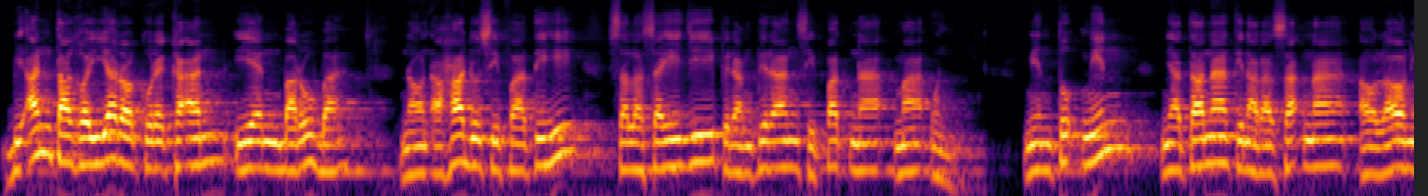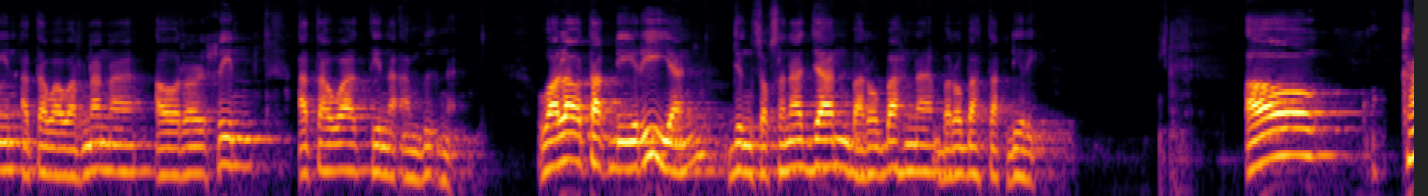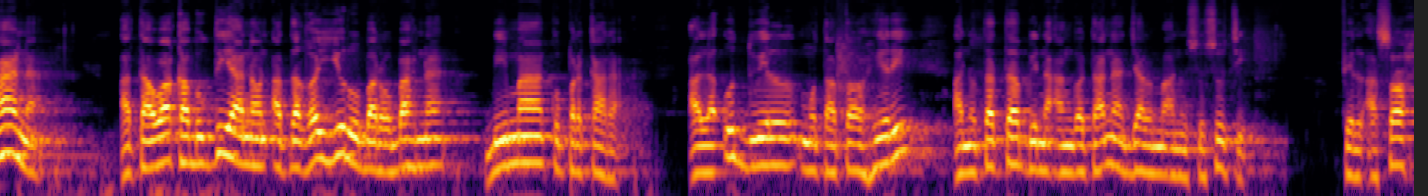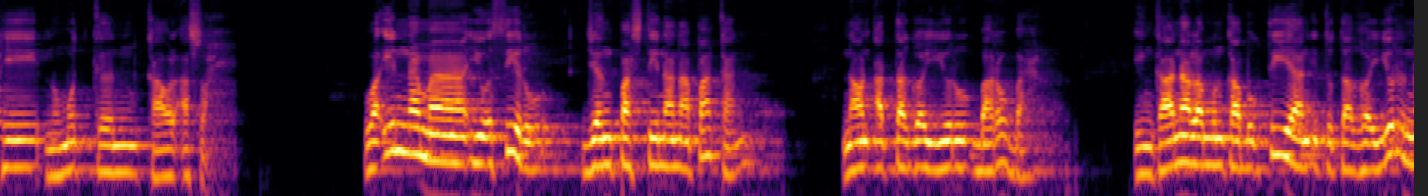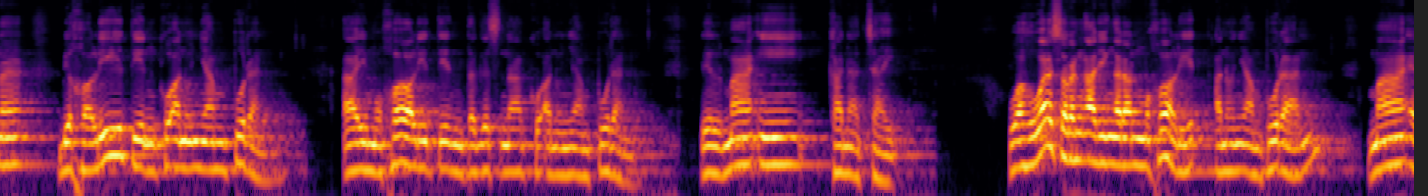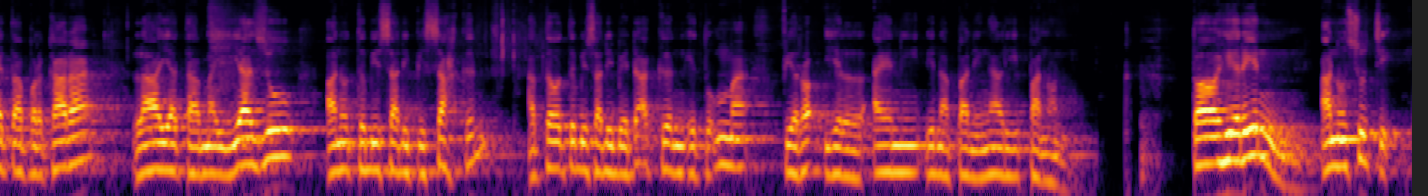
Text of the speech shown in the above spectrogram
Bianta goyyaro kurekaan yen baruba naon ahadu sifatihi salah sahiji pirang-pirang sifatna maun. Min tu'min nyatana tina rasakna aw launin atawa warnana aw rahin atawa tina ambeuna walau takdirian jeung sok sanajan barobahna barobah takdiri. Au kana atawa kabuktian naon ataghayyuru barobahna bima ku perkara. Ala udwil mutatahhiri anu tetep bina anggotana jalma anu susuci. Fil asahi numutkeun kaul asah wa innama yu'thiru jeung pasti napakan naon at-taghayyuru barobah. Ingkana lamun kabuktian itu taghayyurna bi khalitin ku anu nyampuran. Ay mukhalitin tegesna ku anu nyampuran. Lil ma'i kana cai. Wa huwa sareng ari ngaran mukhalid anu nyampuran ma eta perkara la yatamayyazu anu teu bisa dipisahkeun. atau itu bisa dibedakan itu emma firoil aini dina paningali panon. Tohirin anu suci.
